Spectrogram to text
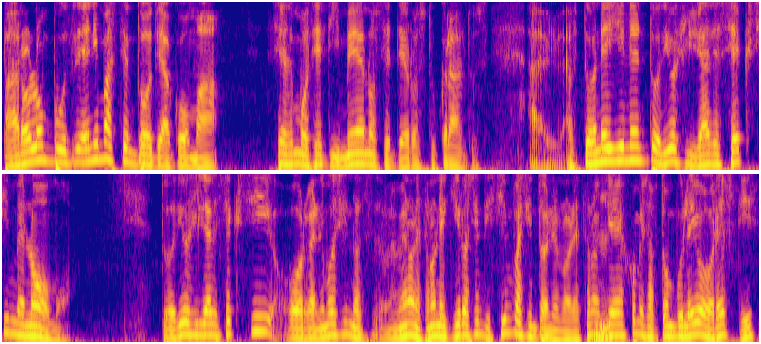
παρόλο που δεν είμαστε τότε ακόμα θεσμοθετημένος εταίρος του κράτους. Αυτό έγινε το 2006 με νόμο. Το 2006 ο Οργανισμός Ηνωμένων Εθνών εκείρωσε τη Σύμβαση των Ηνωμένων Εθνών και έχουμε σε αυτό που λέει ο Ρέστης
